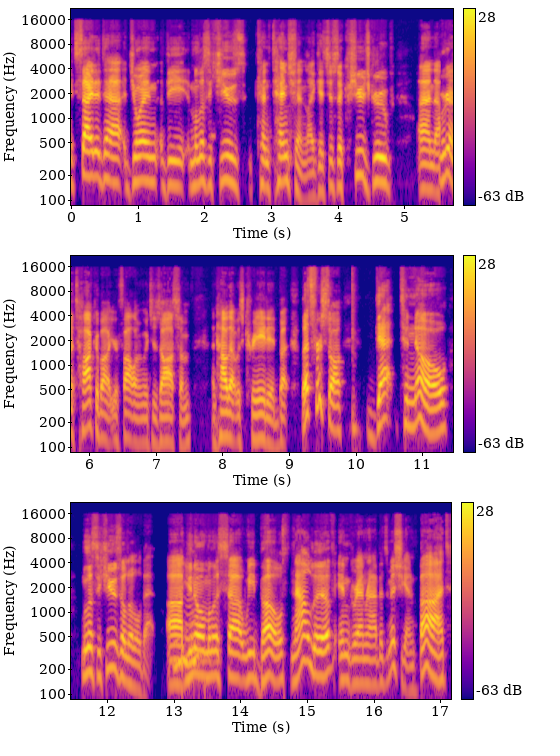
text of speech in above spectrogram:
excited to join the Melissa Hughes contention. Like it's just a huge group, and uh, we're going to talk about your following, which is awesome, and how that was created. But let's first of all get to know Melissa Hughes a little bit. Uh, mm-hmm. You know, Melissa, we both now live in Grand Rapids, Michigan, but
